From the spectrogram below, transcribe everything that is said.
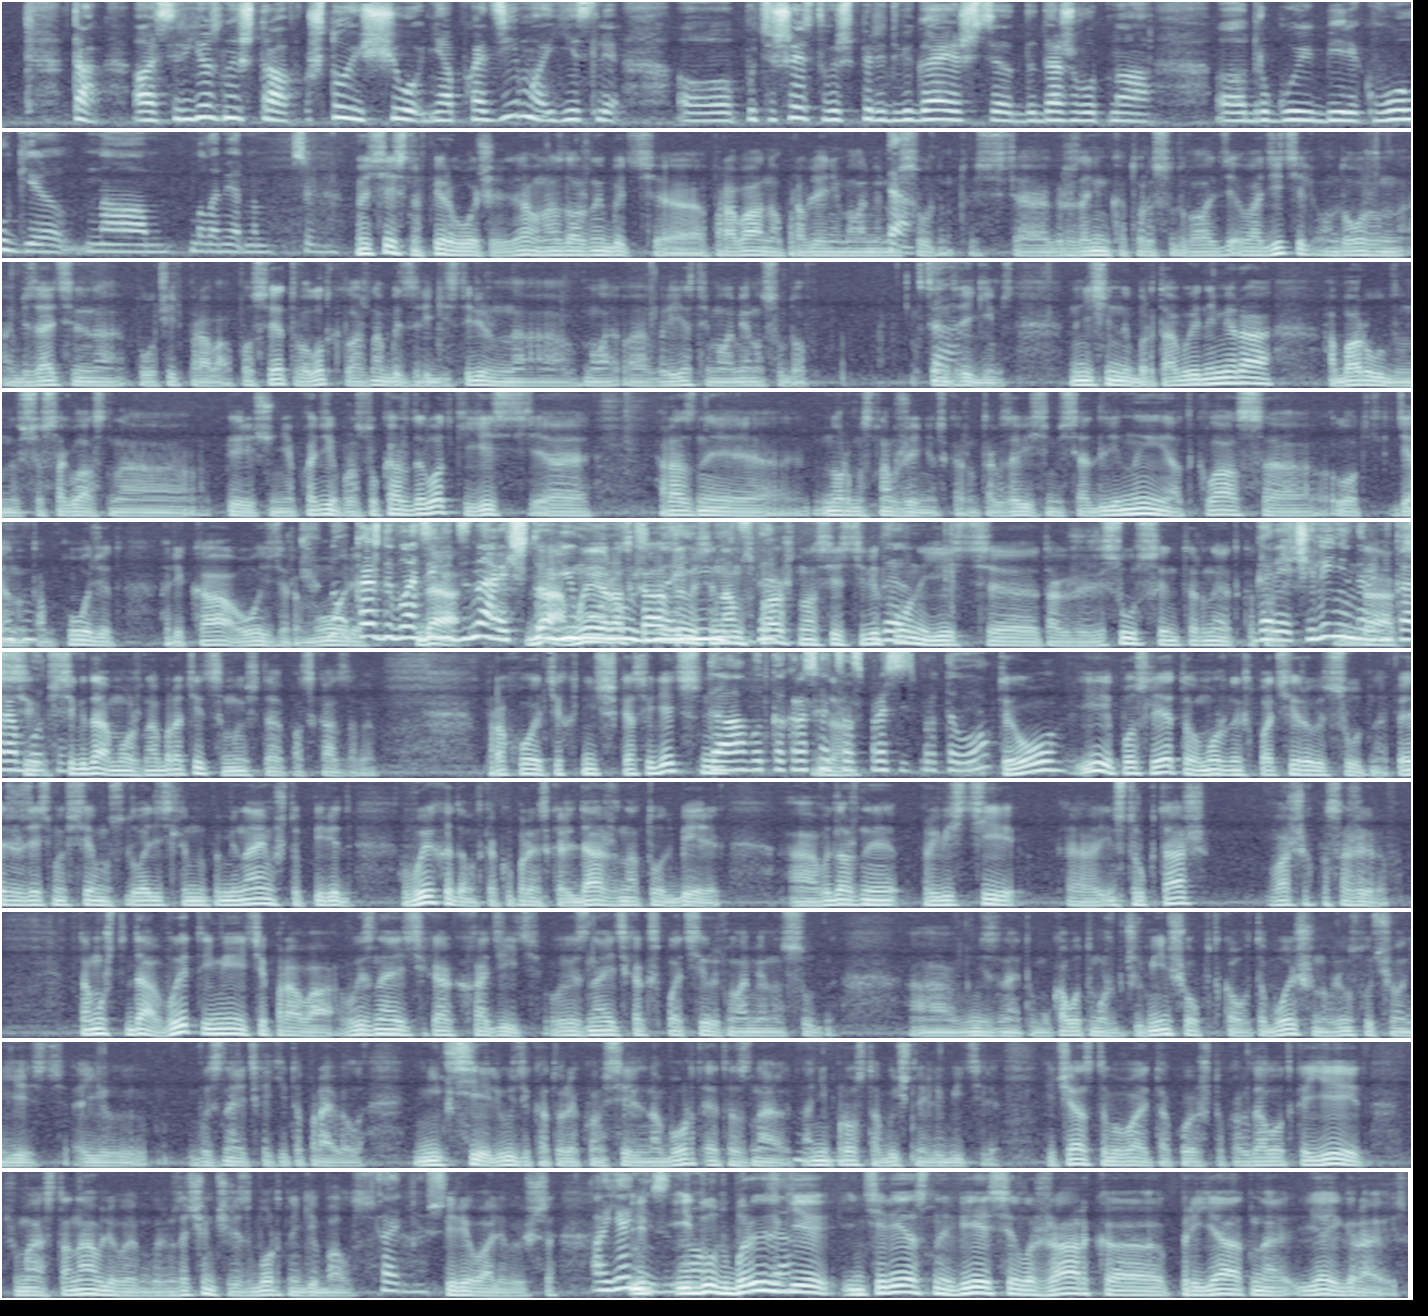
Так, а серьезный штраф. Что еще необходимо, если э, путешествуешь, передвигаешься, да даже вот на э, другой берег Волги на маломерном судне? Ну, естественно, в первую очередь, да, у нас должны быть э, права на управление маломерным да. судном. То есть э, гражданин, который судоводитель, он должен обязательно получить права. После этого лодка должна быть зарегистрирована в, в реестре маломерных судов в центре да. ГИМС. Нанесены бортовые номера, оборудовано все согласно перечню необходимо. Просто у каждой лодки есть э, разные нормы снабжения, скажем так, в зависимости от длины, от класса лодки, где угу. она там ходит, река, озеро, ну, море. Ну, каждый владелец да. знает, что да, ему мы рассказываем, если нам да? спрашивают, у нас есть телефоны, да. есть э, также ресурсы интернет. Которые, Горячие линии наверняка да, работают. Всегда можно обратиться, мы всегда подсказываем. Проходит техническое свидетельство. Да, вот как раз да. хотела спросить про ТО. ТО, и после этого можно эксплуатировать судно. Опять же, здесь мы всем судоводителям напоминаем, что перед выходом, как вы правильно сказали, даже на тот берег, а, вы должны провести э, инструктаж ваших пассажиров. Потому что, да, вы-то имеете права, вы знаете, как ходить, вы знаете, как эксплуатировать маломерное судно. А, не знаю, там, у кого-то, может быть, чуть меньше опыта, у кого-то больше, но в любом случае он есть. И вы знаете какие-то правила. Не все люди, которые к вам сели на борт, это знают. Они просто обычные любители. И часто бывает такое, что когда лодка едет, мы останавливаем, говорим, зачем через борт нагибался? Конечно. Переваливаешься. А я не знала. Идут брызги, да. интересно, весело, жарко, приятно, я играюсь.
